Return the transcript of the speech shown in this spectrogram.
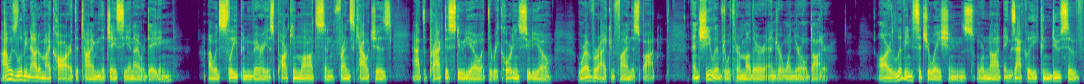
I was living out of my car at the time that JC and I were dating. I would sleep in various parking lots and friends' couches, at the practice studio, at the recording studio, wherever I could find a spot. And she lived with her mother and her one year old daughter. Our living situations were not exactly conducive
